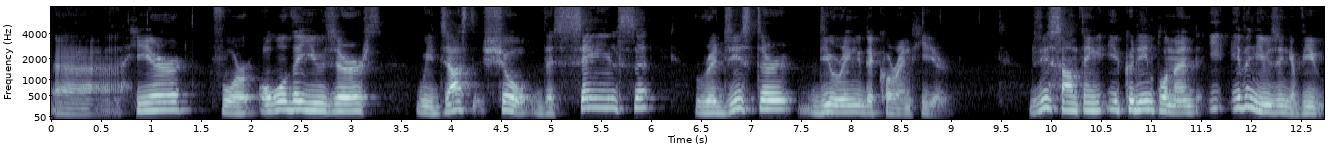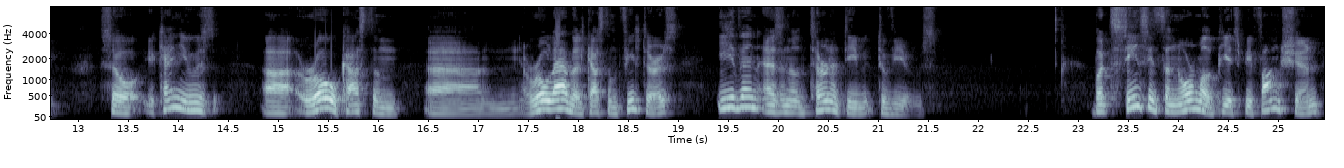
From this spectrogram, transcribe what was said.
Uh, here for all the users, we just show the sales registered during the current year. This is something you could implement e even using a view. So you can use uh, row custom uh, row level custom filters even as an alternative to views. But since it's a normal PHP function,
